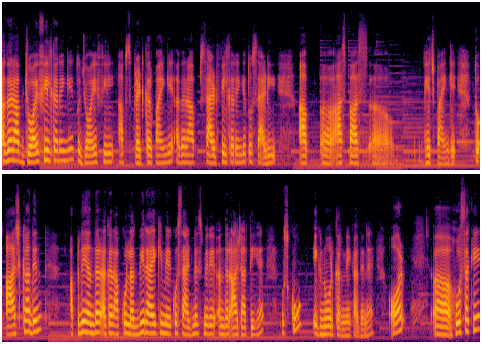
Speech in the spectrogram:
अगर आप जॉय फील करेंगे तो जॉय फील आप स्प्रेड कर पाएँगे। अगर आप सैड फील करेंगे तो सैडी आप आसपास भेज पाएँगे। तो आज का दिन अपने अंदर अगर आपको लग भी रहा है कि मेरे को सैडनेस मेरे अंदर आ जाती है उसको इग्नोर करने का दिन है। और आ, हो सके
